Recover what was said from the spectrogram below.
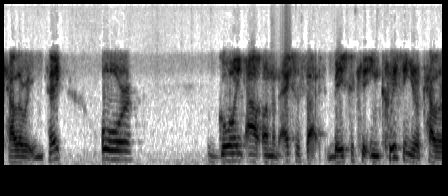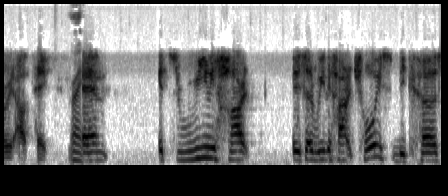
calorie intake or going out on an exercise basically increasing your calorie outtake right. and it's really hard it's a really hard choice because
